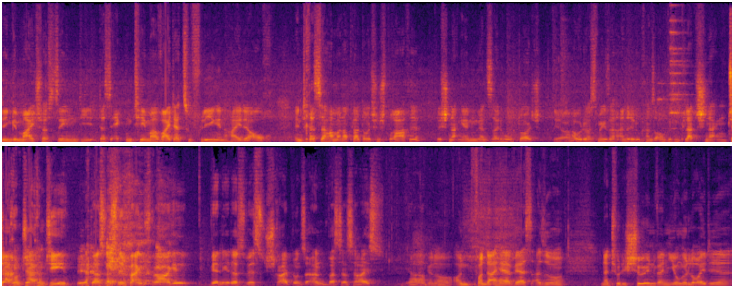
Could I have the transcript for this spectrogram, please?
den Gemeinschaftssinn, die, das Eckenthema weiter zu pflegen in Heide, auch Interesse haben an der plattdeutschen Sprache. Wir schnacken ja nun die ganze Zeit Hochdeutsch. Ja. Aber du hast mir gesagt, André, du kannst auch ein bisschen Platz schnacken. Tach und Tach und Tee, das ist eine Fangfrage. Wenn ihr das wisst, schreibt uns an, was das heißt. Ja. Genau. Und von daher wäre es also natürlich schön, wenn junge Leute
